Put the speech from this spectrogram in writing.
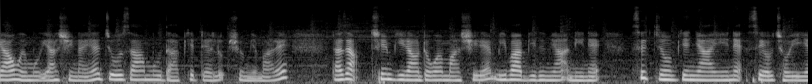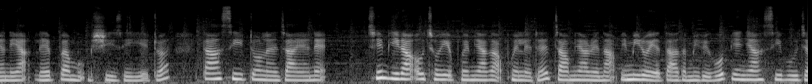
ရားဝင်မှုရရှိနိုင်ရန်စ조사မှုသာဖြစ်တယ်လို့ရှုမြင်ပါတယ်။ဒါကြောင့်ချင်းပြည်တော်တဝက်မှာရှိတဲ့မိဘပြည်သူများအနေနဲ့စစ်ကြုံပညာရေးနဲ့စေအုပ်ချုပ်ရေးရန်ရလဲပတ်မှုမရှိစေရေးအတွက်တားဆီးတွန်းလှန်ကြရန်နဲ့ ချင်းပြည်တော်အုပ်ချုပ်ရေးအဖွဲ့များကဖွင့်လှစ်တဲ့ကျောင်းများတွင်သာမိမိတို့ရဲ့သားသမီးတွေကိုပညာစည်းပူးကြ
